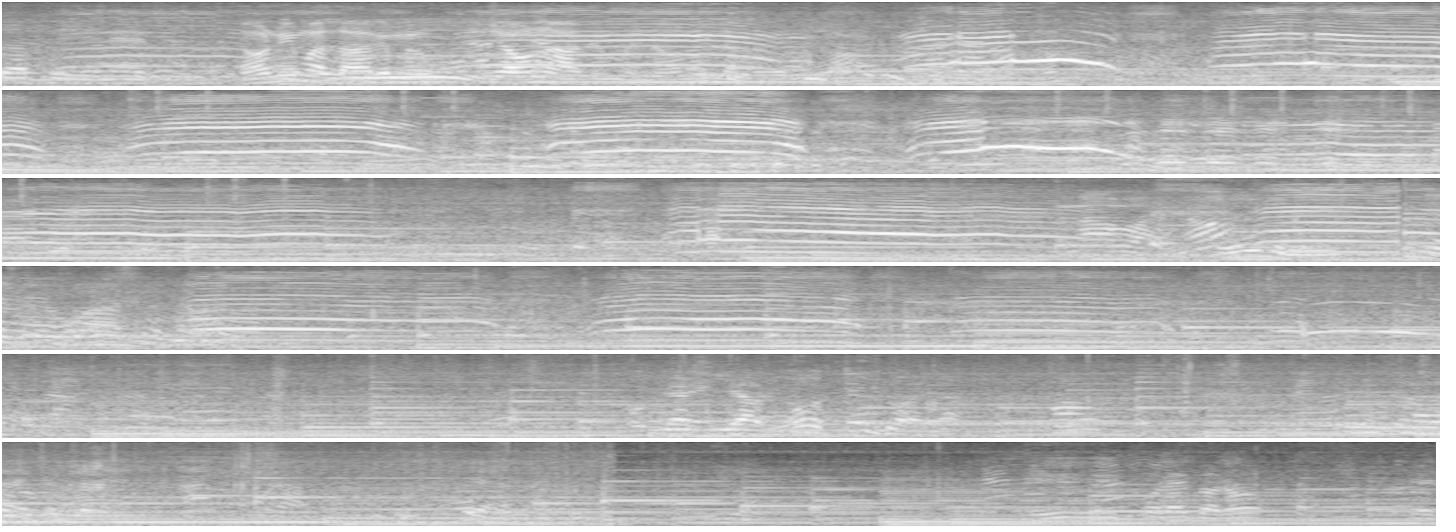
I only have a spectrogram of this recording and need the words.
သူကဖေးနေတယ်နောက်နေ့မှလာခဲ့မယ်အကြောင်းလာခဲ့မယ်နောက်နေ့လာခဲ့မယ်နားပါနော်ဟိုပြန်ကြည့်ရပြီဟိုတိတ်သွားတာအေးခေါ် လိုက်ပါတော့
